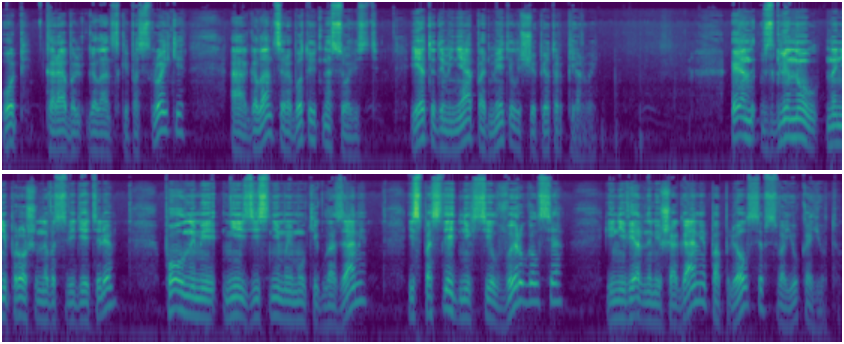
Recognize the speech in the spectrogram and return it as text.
Опь корабль голландской постройки, а голландцы работают на совесть. И это до меня подметил еще Петр Первый. Н взглянул на непрошенного свидетеля полными неизъяснимой муки глазами, из последних сил выругался и неверными шагами поплелся в свою каюту.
